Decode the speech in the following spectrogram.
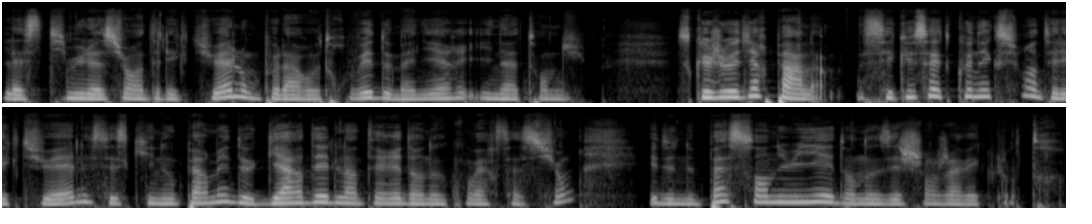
La stimulation intellectuelle, on peut la retrouver de manière inattendue. Ce que je veux dire par là, c'est que cette connexion intellectuelle, c'est ce qui nous permet de garder de l'intérêt dans nos conversations et de ne pas s'ennuyer dans nos échanges avec l'autre.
